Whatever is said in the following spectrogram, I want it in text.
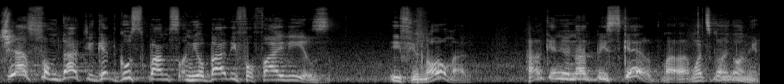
Just from that, you get goosebumps on your body for five years, if you're normal. How can you not be scared? What's going on here?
